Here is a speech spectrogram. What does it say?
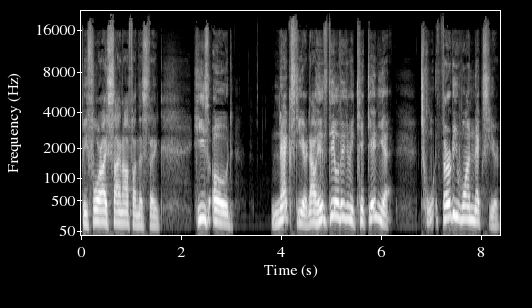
before I sign off on this thing. He's owed next year. Now, his deal didn't even kick in yet. 31 next year,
